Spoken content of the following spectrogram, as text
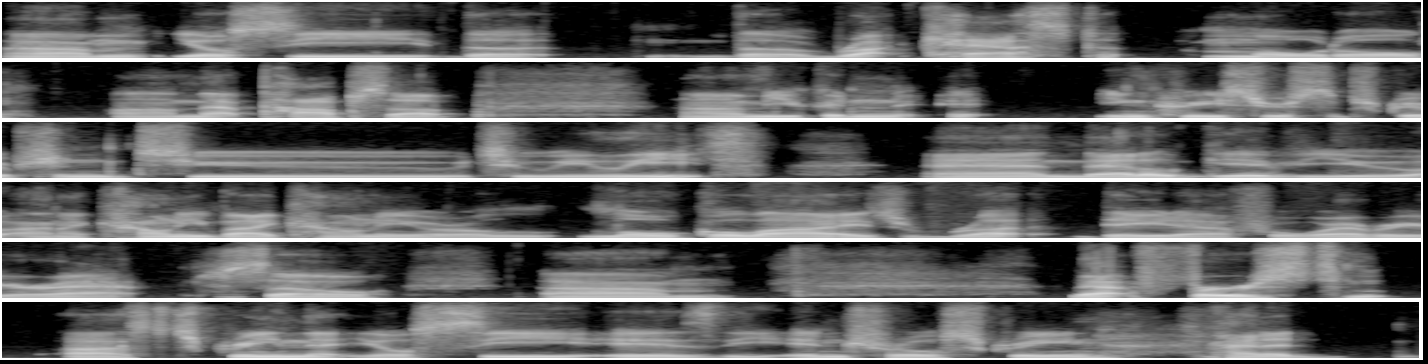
um, you'll see the the Rutcast modal um, that pops up. Um, you can increase your subscription to to Elite, and that'll give you on a county by county or localized rut data for wherever you're at. So um, that first uh, screen that you'll see is the intro screen. Kind of,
